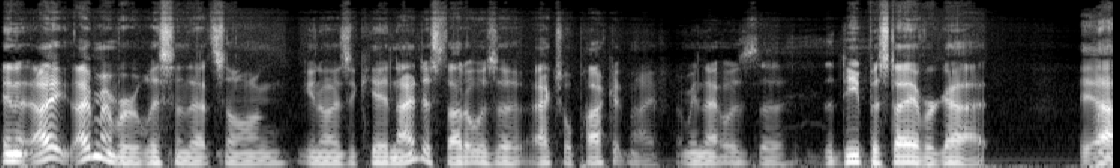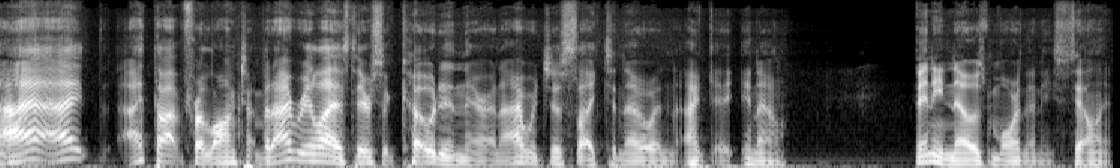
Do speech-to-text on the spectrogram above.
and I, I remember listening to that song, you know, as a kid, and I just thought it was an actual pocket knife. I mean, that was the the deepest I ever got. Yeah, I, I I thought for a long time, but I realized there's a code in there, and I would just like to know. And I, you know, Vinny knows more than he's telling.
